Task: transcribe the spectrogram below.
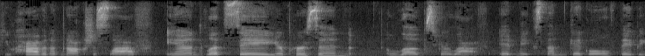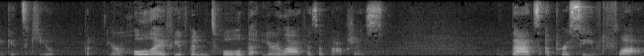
if you have an obnoxious laugh, and let's say your person loves your laugh, it makes them giggle, they think it's cute. But your whole life, you've been told that your laugh is obnoxious. That's a perceived flaw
